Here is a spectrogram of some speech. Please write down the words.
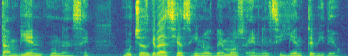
también únanse. Muchas gracias y nos vemos en el siguiente video.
